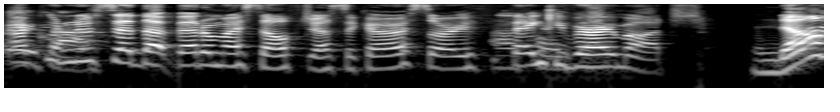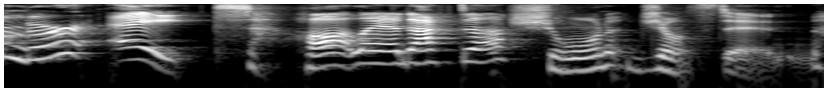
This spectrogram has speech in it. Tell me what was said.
Very I couldn't proud. have said that better myself, Jessica. Sorry. Okay. Thank you very much. Number eight, Heartland actor Shaun Johnston.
